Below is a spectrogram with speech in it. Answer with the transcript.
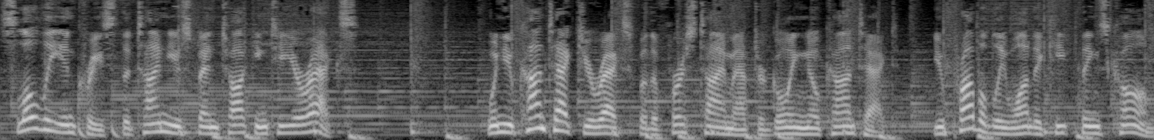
Slowly increase the time you spend talking to your ex. When you contact your ex for the first time after going no contact, you probably want to keep things calm.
